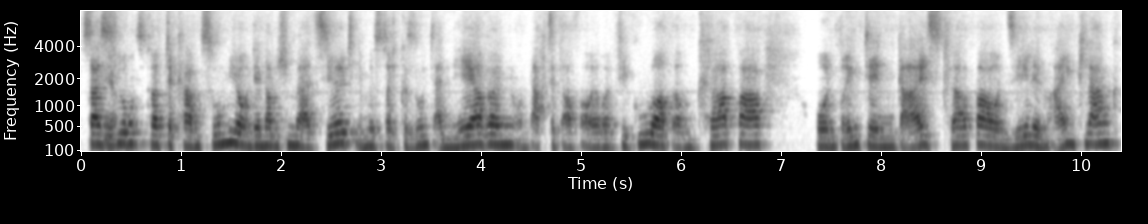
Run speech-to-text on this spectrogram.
Das heißt, ja. Führungskräfte kamen zu mir und denen habe ich immer erzählt, ihr müsst euch gesund ernähren und achtet auf eure Figur, auf euren Körper und bringt den Geist, Körper und Seele im Einklang.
